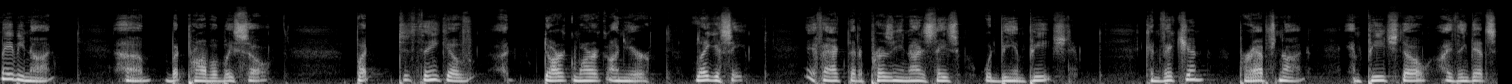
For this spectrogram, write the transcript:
Maybe not, uh, but probably so. But to think of a dark mark on your legacy, the fact that a president of the United States would be impeached. Conviction? Perhaps not. Impeached, though, I think that's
